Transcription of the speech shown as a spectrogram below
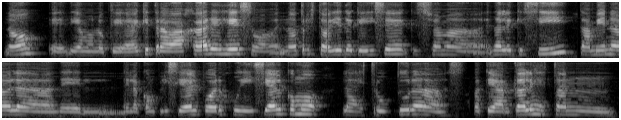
¿no? Eh, digamos, lo que hay que trabajar es eso. En otra historieta que hice, que se llama Dale que sí, también habla de, de la complicidad del Poder Judicial, como las estructuras patriarcales están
